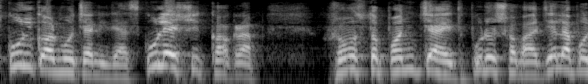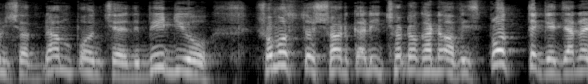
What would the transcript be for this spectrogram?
স্কুল কর্মচারীরা, স্কুলের শিক্ষকরা, সমস্ত পঞ্চায়েত, পুরসভা, জেলা পরিষদ, গ্রাম পঞ্চায়েত, বিডিও, সমস্ত সরকারি ছোটোখাটো অফিস, প্রত্যেকে যারা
